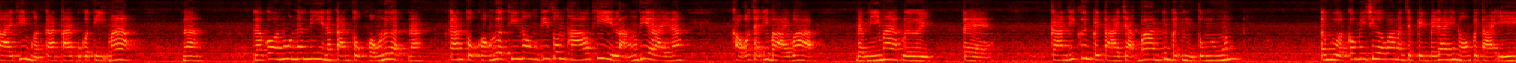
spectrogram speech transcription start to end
ตายที่เหมือนการตายปกติมากนะ แล้วก็นู่นนั่นนี่นะการตกของเลือดนะ การตกของเลือดที่น่องที่ส้นเท้าที่หลังที่อะไรนะเขาก็จะอธิบายว่าแบบนี้มากเลย แต่การที่ขึ้นไปตายจากบ้านขึ้นไปถึงตรงนู้นตำรวจก็ไม่เชื่อว่ามันจะเป็นไปได้ที่น้องไปตายเอง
